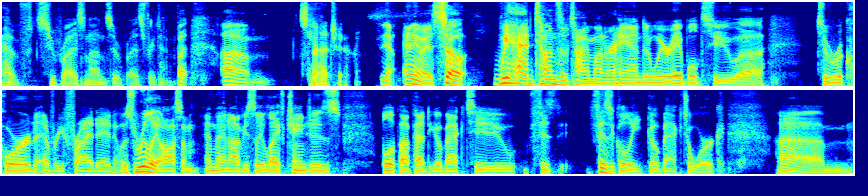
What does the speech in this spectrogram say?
have supervised and unsupervised free time. But um, It's not a joke. yeah anyways so we had tons of time on our hand and we were able to uh to record every friday and it was really awesome and then obviously life changes blow pop had to go back to phys- physically go back to work um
